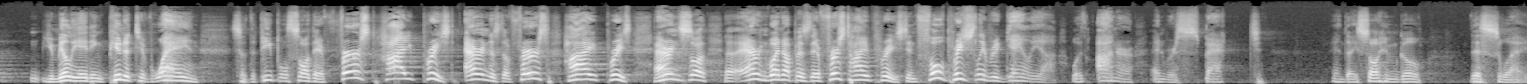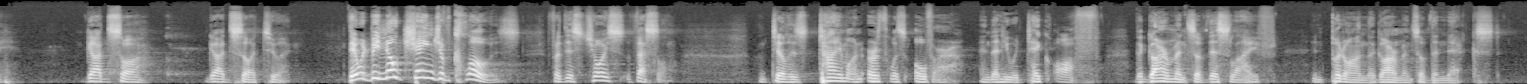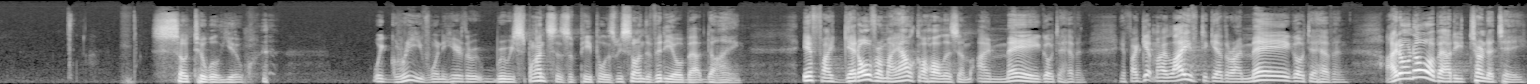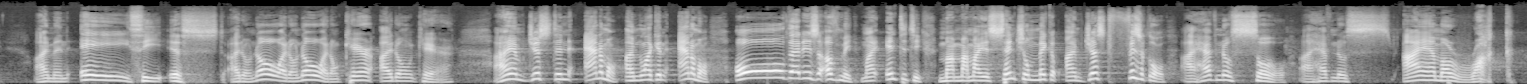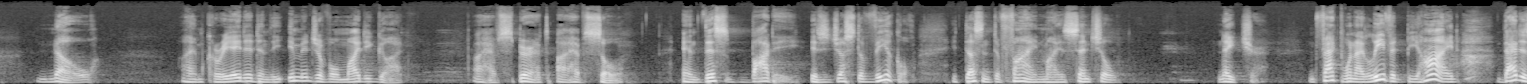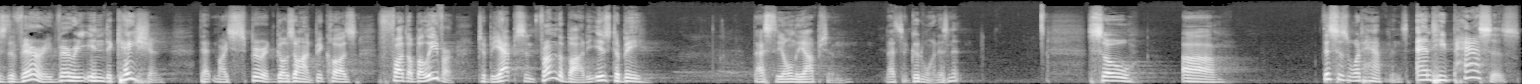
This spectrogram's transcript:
humiliating, punitive way. And so the people saw their first high priest. Aaron is the first high priest. Aaron saw uh, Aaron went up as their first high priest in full priestly regalia with honor and respect. and they saw him go this way. God saw, God saw to it. There would be no change of clothes for this choice vessel until his time on earth was over. And then he would take off the garments of this life and put on the garments of the next. So too will you. we grieve when we hear the responses of people, as we saw in the video about dying. If I get over my alcoholism, I may go to heaven. If I get my life together, I may go to heaven. I don't know about eternity. I'm an atheist. I don't know, I don't know, I don't care, I don't care. I am just an animal. I'm like an animal. All that is of me, my entity, my, my, my, essential makeup, I'm just physical. I have no soul. I have no, I am a rock. No. I am created in the image of Almighty God. I have spirit, I have soul. And this body is just a vehicle, it doesn't define my essential nature. In fact, when I leave it behind, that is the very, very indication that my spirit goes on. Because for the believer, to be absent from the body is to be. That's the only option. That's a good one, isn't it? So, uh, this is what happens. And he passes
